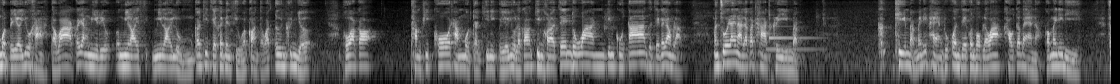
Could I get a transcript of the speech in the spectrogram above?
หมดไปเยอะอยู่ค่ะ แต่ว่าก็ยังมีริ้วมีรอยมีรอยหลุม ก็ที่เจ๊เคยเป็นสิวมาก่อน แต่ว่าตื้นขึ้นเยอะ เพราะว่าก็ทำพิโคทำหมดกับคลินิกไปเยอะอยู่ แล้วก็กินคอลลาเจนทุกวัน กินกูต้า คือเจ๊ก็ยอมรับ มันช่วยได้นะแล้วก็ทาครีมแบบครีมแบบไม่ได้แพงทุกคนเจคนพบแล้วว่าเคาน์เตอร์แบรนด์อะก็ไม่ได้ดี ส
